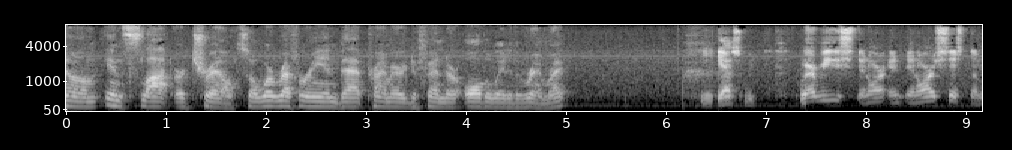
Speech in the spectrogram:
um, in slot or trail, so we're refereeing that primary defender all the way to the rim, right? Yes, We, whoever you in our in, in our system,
